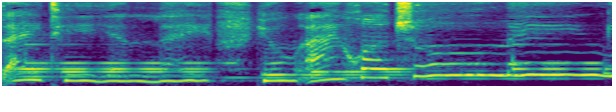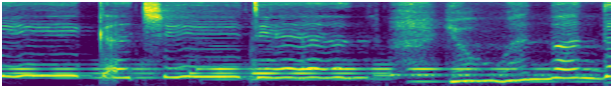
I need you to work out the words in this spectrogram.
代替眼泪，用爱画出另一个起点，用温暖的。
